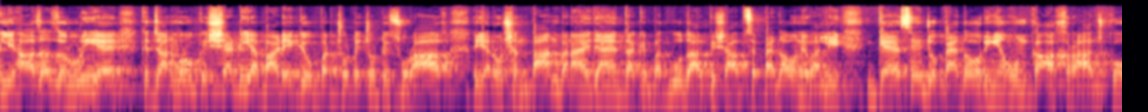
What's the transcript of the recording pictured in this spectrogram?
लिहाजा ज़रूरी है कि जानवरों के शेड या बाड़े के ऊपर छोटे छोटे सुराख या रोशनदान बनाए जाएँ ताकि बदबूदार पेशाब से पैदा होने वाली गैसें जो पैदा हो रही हैं, उनका अखराज को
